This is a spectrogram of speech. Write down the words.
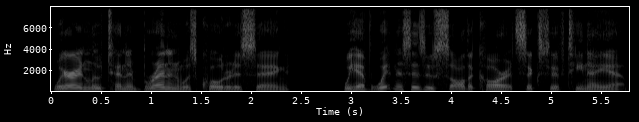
wherein Lieutenant Brennan was quoted as saying, "We have witnesses who saw the car at 6:15 a.m."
